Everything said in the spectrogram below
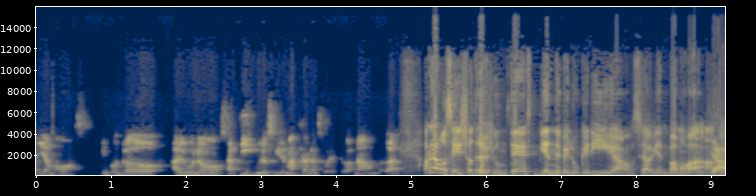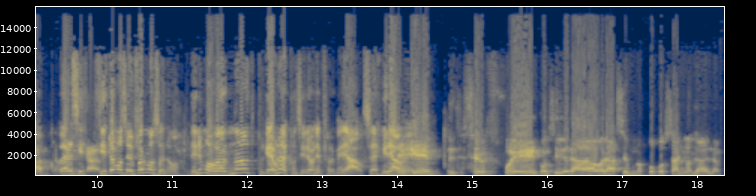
Habíamos encontrado algunos artículos y demás que hablan sobre este burnout, ¿verdad? Ahora vamos a ir, yo traje Sí. un test bien de peluquería, o sea, bien, vamos a, Me encanta, a ver si, estamos enfermos o no. Tenemos burnout, porque además es considerada una enfermedad, o sea, es grave. Es que se fue considerada ahora hace unos pocos años, la, la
